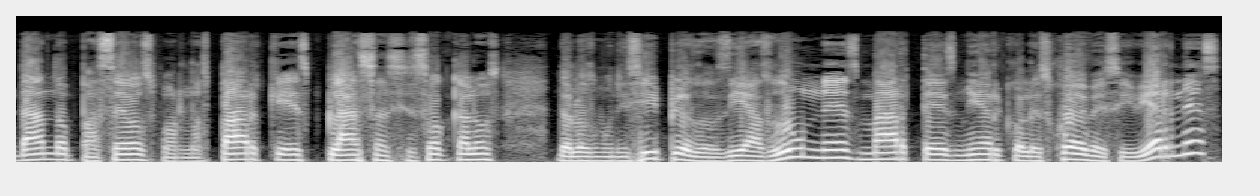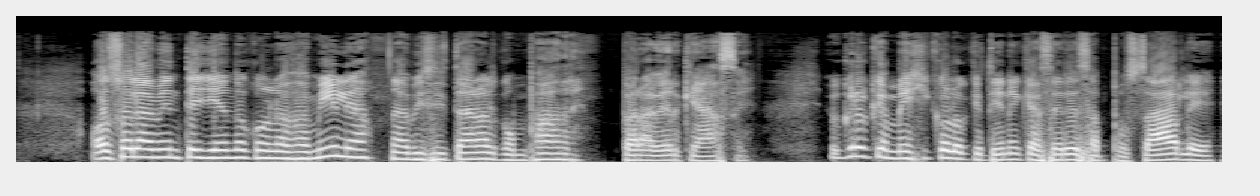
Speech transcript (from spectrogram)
dando paseos por los parques, plazas y zócalos de los municipios los días lunes, martes, miércoles, jueves y viernes, o solamente yendo con la familia a visitar al compadre para ver qué hace. Yo creo que México lo que tiene que hacer es apostarle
